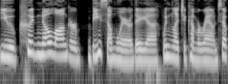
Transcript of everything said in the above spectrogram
you could no longer be somewhere. They uh, wouldn't let you come around. So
